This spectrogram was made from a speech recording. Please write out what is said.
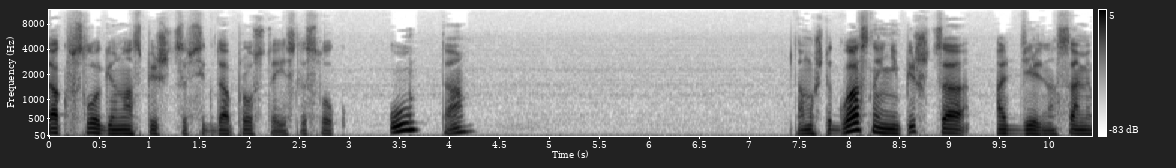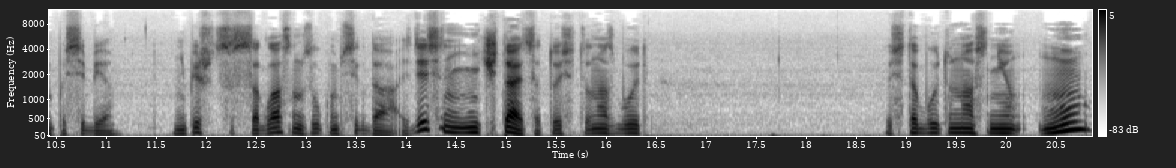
Так в слоге у нас пишется всегда просто, если слог У, да. Потому что гласные не пишутся отдельно, сами по себе. Не пишутся с согласным звуком всегда. Здесь не читается, то есть это у нас будет... То есть это будет у нас не «му»,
